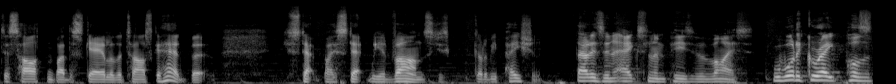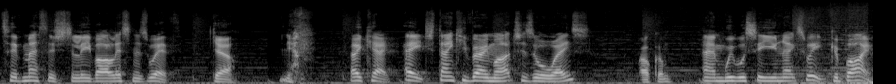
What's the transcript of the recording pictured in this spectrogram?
disheartened by the scale of the task ahead. But step by step, we advance. You've got to be patient. That is an excellent piece of advice. Well, what a great positive message to leave our listeners with. Yeah. Yeah. Okay. H, thank you very much as always. Welcome. And we will see you next week. Goodbye.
